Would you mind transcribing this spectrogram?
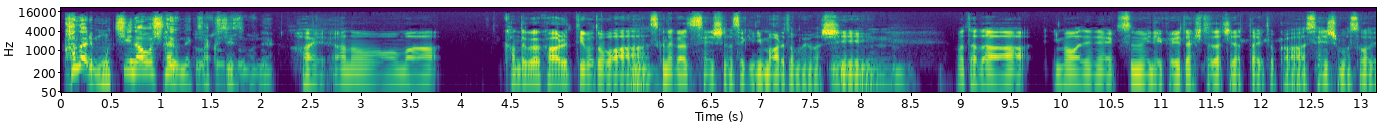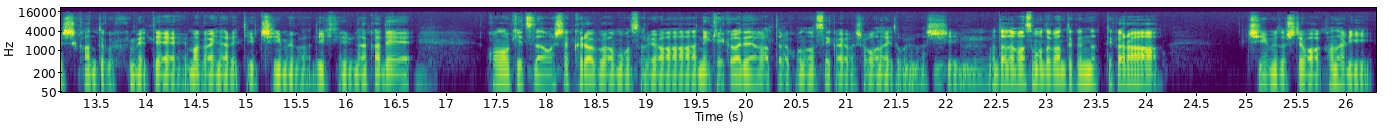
かなり持ち直したよね、昨シーズンはね。はい。あのーまあ、監督が変わるっていうことうんは、少なからず選手の責任もあると思いますし、うんまあ、ただ、今までね、紡いでくれた人たちだったりとか、選手もそうですし、監督含めて、まあ、ガイナレっていうチームができている中で、この決断をしたクラブはもうそれはね、結果が出なかったらこの世界はしょうがないと思いますし、うんまあ、ただ、増本監督になってから、チームとしてはかなり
